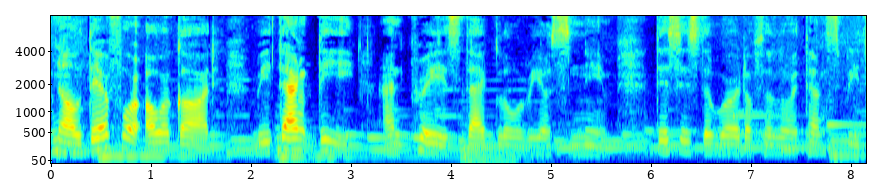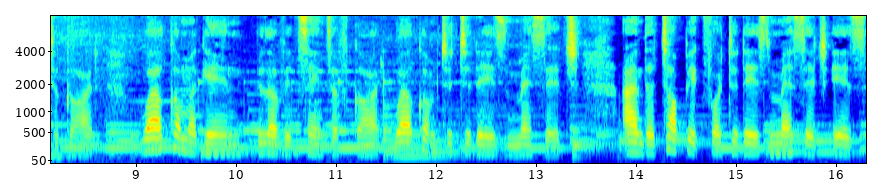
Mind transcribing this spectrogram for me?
Now, therefore, our God, we thank thee and praise thy glorious name. This is the word of the Lord. Thanks be to God. Welcome again, beloved saints of God. Welcome to today's message. And the topic for today's message is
